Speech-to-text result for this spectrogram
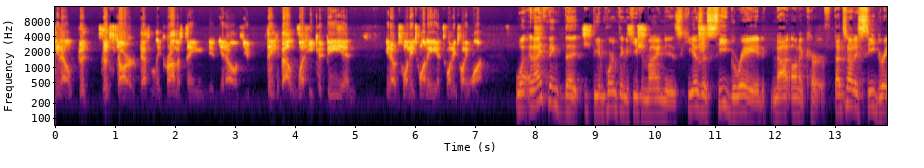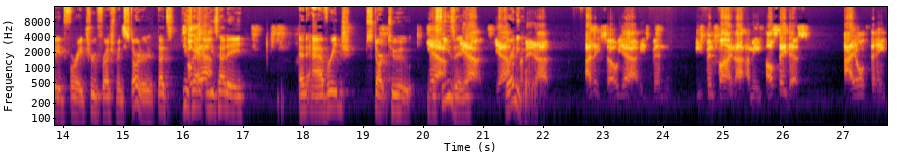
you know, good good start. Definitely promising. You, you know, if you think about what he could be in you know 2020 and 2021. Well, and I think that the important thing to keep in mind is he has a C grade, not on a curve. That's not a C grade for a true freshman starter. That's he's Oh, had yeah. he's had a an average start to yeah, the season. Yeah, yeah. for any I mean. I, I think so. Yeah, he's been he's been fine. I, I mean, I'll say this: I don't think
